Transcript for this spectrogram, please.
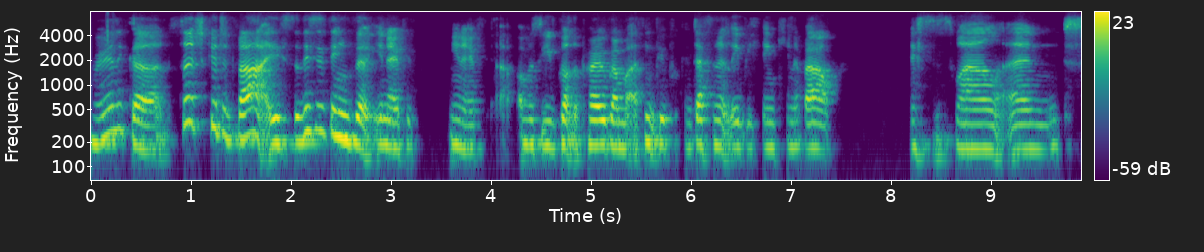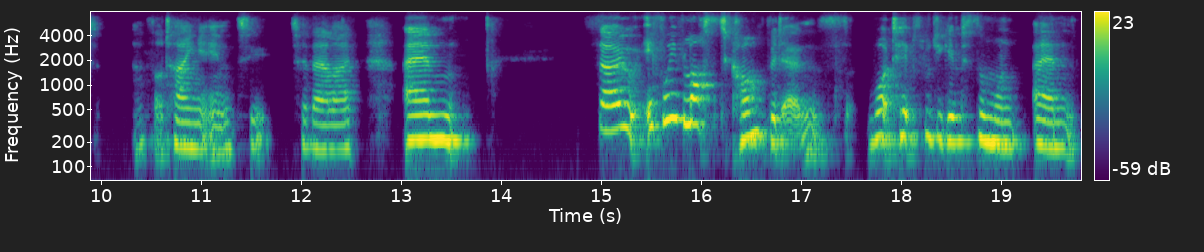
Really good, such good advice. So this is things that you know, if, you know, if, obviously you've got the program, but I think people can definitely be thinking about this as well and and sort of tying it into to their life. Um, so if we've lost confidence, what tips would you give to someone um,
